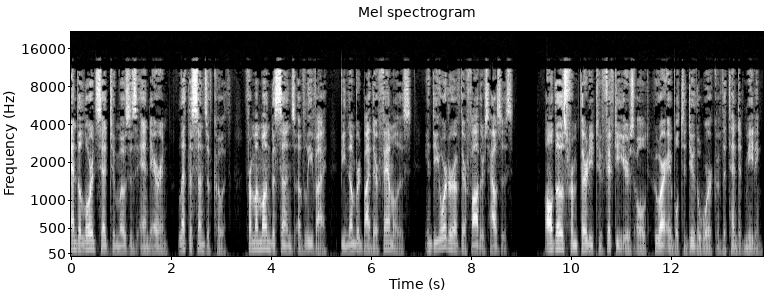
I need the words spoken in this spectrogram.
And the Lord said to Moses and Aaron, Let the sons of Kohath, from among the sons of Levi, be numbered by their families, in the order of their fathers' houses, all those from thirty to fifty years old who are able to do the work of the tent of meeting.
